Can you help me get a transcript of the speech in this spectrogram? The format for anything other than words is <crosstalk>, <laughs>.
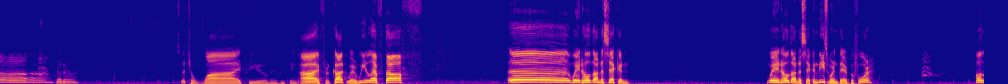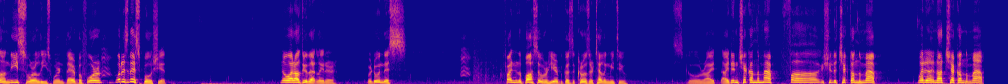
Ah. Such a wide view of everything. I forgot where we left off. Uh, wait, hold on a second. Wait, hold on a second. These weren't there before. Hold on, these swirlies weren't there before. What is this bullshit? Know what? I'll do that later. We're doing this. Finding the boss over here because the crows are telling me to. Let's go right. I didn't check on the map. Fuck, I should have checked on the map. Why did I not check on the map?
